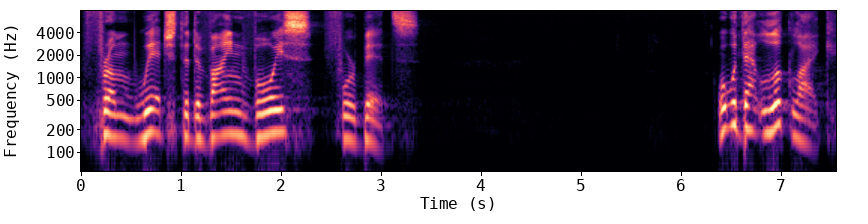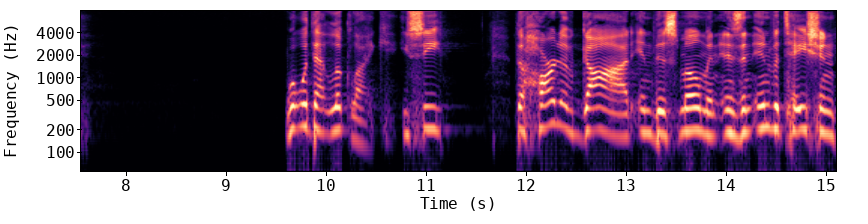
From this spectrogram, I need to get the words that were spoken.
from which the divine voice forbids. What would that look like? What would that look like? You see, the heart of God in this moment is an invitation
